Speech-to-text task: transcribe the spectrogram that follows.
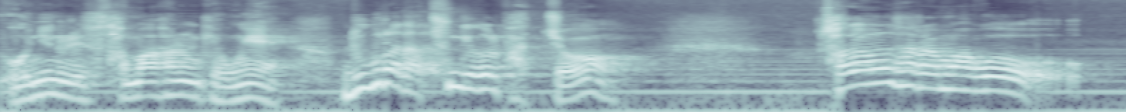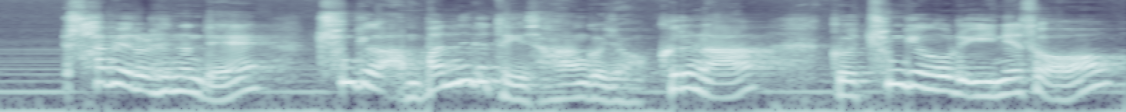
원인을 해서 사망하는 경우에 누구나 다 충격을 받죠. 사랑하는 사람하고 사별을 했는데 충격 안 받는 게 더 이상한 거죠. 그러나 그 충격으로 인해서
